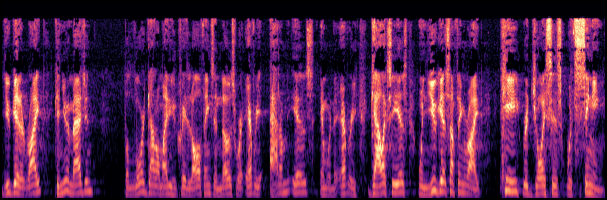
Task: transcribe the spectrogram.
You get it right. Can you imagine the Lord God Almighty who created all things and knows where every atom is and where every galaxy is? When you get something right, he rejoices with singing.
